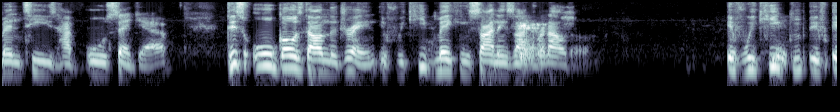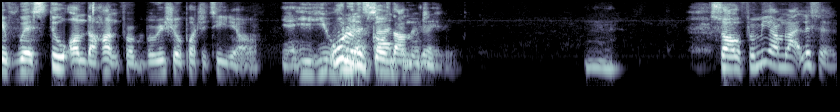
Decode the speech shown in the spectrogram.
mentees have all said. Yeah, this all goes down the drain if we keep making signings like Ronaldo. If we keep, if, if we're still on the hunt for Mauricio Pochettino, yeah, he, he all of this goes signed down the drain. Mm. So for me, I'm like, listen,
